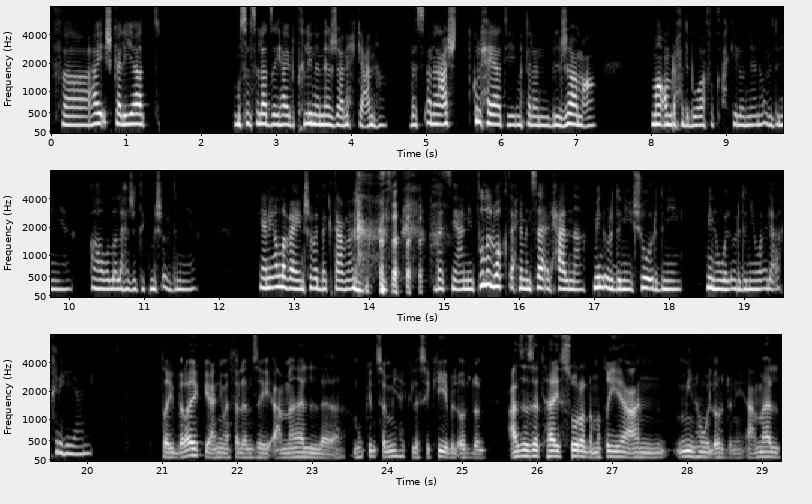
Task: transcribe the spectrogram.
فهاي إشكاليات مسلسلات زي هاي بتخلينا نرجع نحكي عنها. بس أنا عشت كل حياتي مثلا بالجامعة ما عمر حدا بيوافق أحكي له إني أنا أردنية. آه والله لهجتك مش أردنية. يعني الله بعين شو بدك تعمل؟ بس, يعني طول الوقت إحنا بنسائل حالنا مين أردني؟ شو أردني؟ مين هو الأردني؟ وإلى آخره يعني. طيب برأيك يعني مثلا زي أعمال آه، ممكن نسميها كلاسيكية بالأردن عززت هاي الصورة النمطية عن مين هو الأردني؟ أعمال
